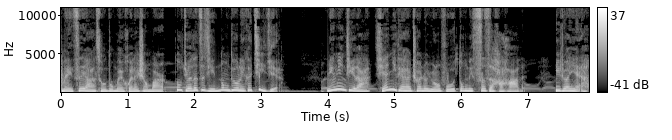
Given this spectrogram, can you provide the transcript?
每次呀从东北回来上班，都觉得自己弄丢了一个季节。明明记得前几天还穿着羽绒服，冻得嘶嘶哈哈的，一转眼啊，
